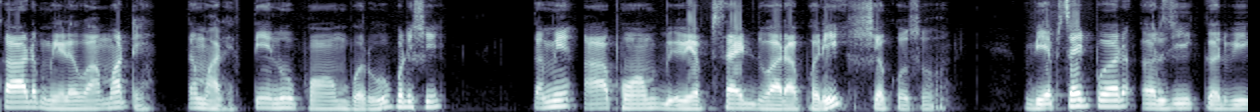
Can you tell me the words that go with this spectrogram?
કાર્ડ મેળવવા માટે તમારે તેનું ફોર્મ ભરવું પડશે. તમે આ ફોર્મ વેબસાઇટ દ્વારા ભરી શકો છો. વેબસાઇટ પર અરજી કરવી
